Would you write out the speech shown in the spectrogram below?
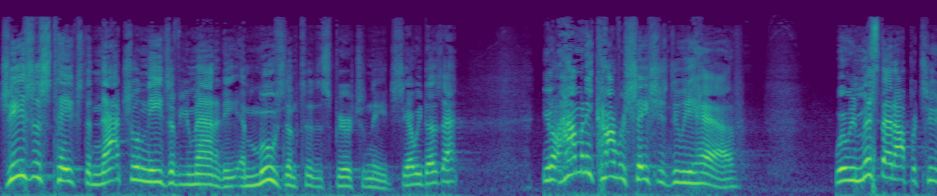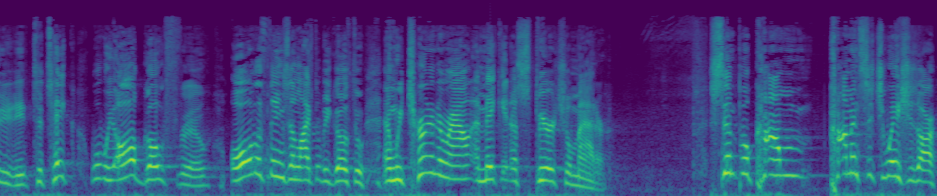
Jesus takes the natural needs of humanity and moves them to the spiritual needs. See how he does that? You know, how many conversations do we have where we miss that opportunity to take what we all go through, all the things in life that we go through, and we turn it around and make it a spiritual matter? Simple, com- common situations are,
